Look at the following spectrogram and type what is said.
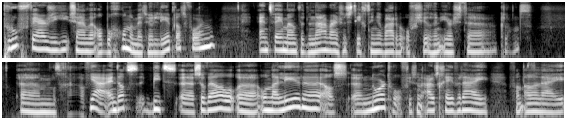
proefversie zijn we al begonnen met hun leerplatform. En twee maanden daarna waren ze een stichting en waren we officieel hun eerste klant. Um, Wat gaaf. Ja, en dat biedt uh, zowel uh, online leren als uh, Noordhof is een uitgeverij van allerlei,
